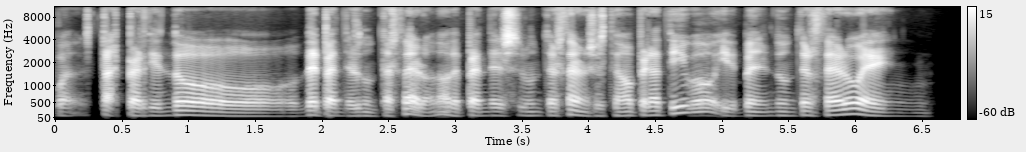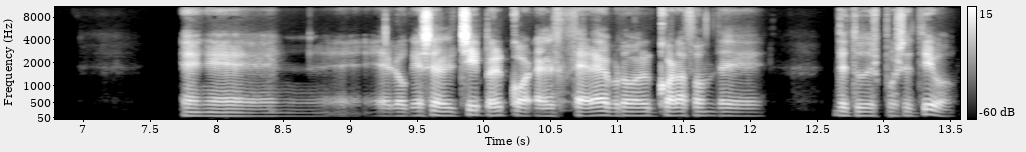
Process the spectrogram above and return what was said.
bueno, estás perdiendo, dependes de un tercero, ¿no? Dependes de un tercero en el sistema operativo y dependes de un tercero en, en, lo que es el chip, el, cerebro, el corazón de, de tu dispositivo.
